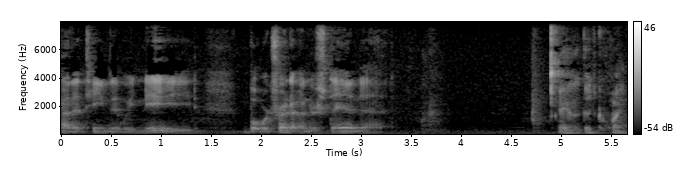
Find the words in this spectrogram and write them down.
kind of team that we need. But we're trying to understand that. Yeah, good point.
